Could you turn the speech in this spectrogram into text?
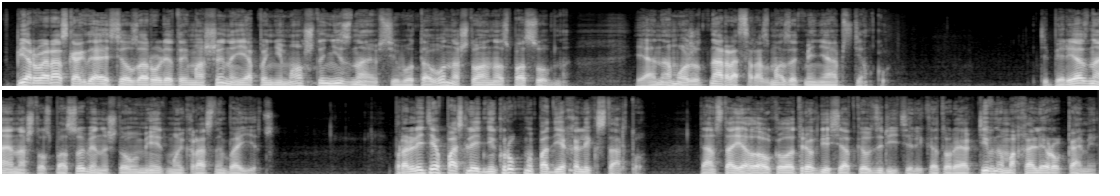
В первый раз, когда я сел за руль этой машины, я понимал, что не знаю всего того, на что она способна. И она может на раз размазать меня об стенку. Теперь я знаю, на что способен и что умеет мой красный боец. Пролетев последний круг, мы подъехали к старту. Там стояло около трех десятков зрителей, которые активно махали руками,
